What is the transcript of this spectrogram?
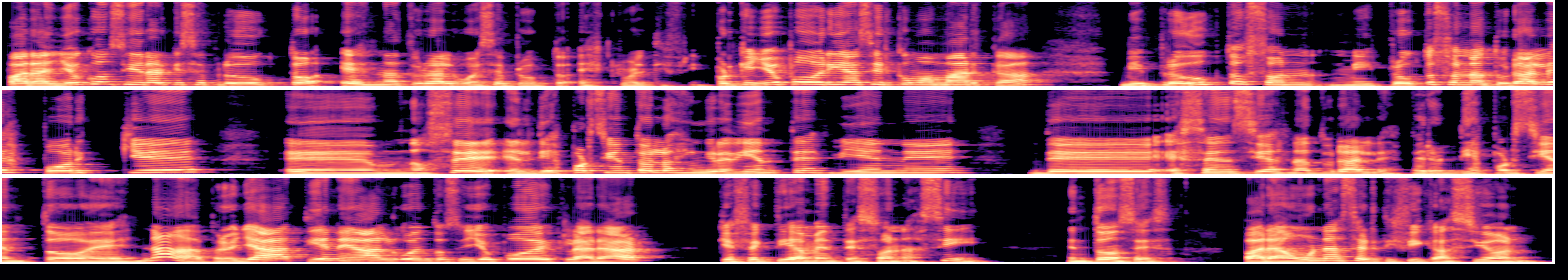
para yo considerar que ese producto es natural o ese producto es cruelty free. Porque yo podría decir como marca, mis productos son, mis productos son naturales porque, eh, no sé, el 10% de los ingredientes viene de esencias naturales, pero el 10% es nada, pero ya tiene algo, entonces yo puedo declarar que efectivamente son así. Entonces, para una certificación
